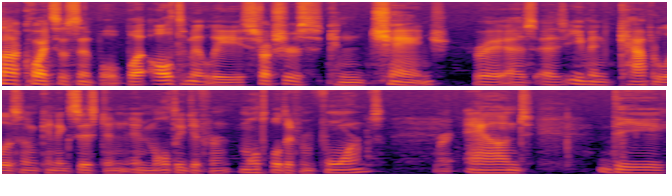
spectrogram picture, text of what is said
It's not quite so simple, but ultimately structures can change, right? As as even capitalism can exist in, in multi different multiple different forms, Right. and the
